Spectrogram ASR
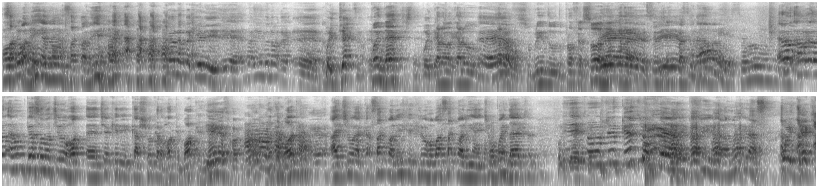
Eu Sacolinha, né? né? Sacolinha. Não é o nome daquele. É, não, não, é, é, Poe Jackson. É, Poindexter. Poindexter. Que era, que era o, É, o sobrinho do, do professor, né? Que era Isso, isso. Não, esse, eu não... Era, era, era um personagem, tinha, o rock, é, tinha aquele cachorro que era o Rockbocker, né? Isso, Rock Ah, Rock. Rock tá, Boca. tá. Aí tinha uma sacolinha que queriam roubar a sacolinha. Aí tinha o Poindexter. Então não sei o que, seu Félix. Era muito engraçado. Poe Jackson.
